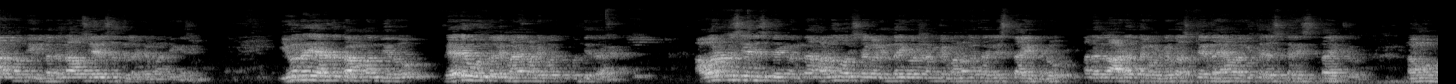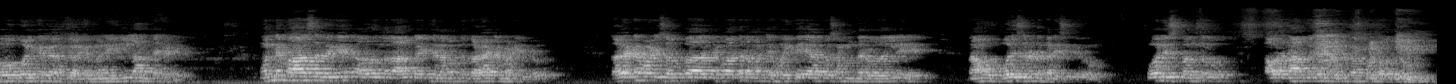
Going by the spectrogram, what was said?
ಅನುಮತಿ ಇಲ್ಲದೆ ನಾವು ಸೇರಿಸುತ್ತಿಲ್ಲ ಜಮಾತಿಗೆ. ಇವರ ಎರಡು ತಮ್ಮಂದಿರು ಬೇರೆ ಊರಿನಲ್ಲಿ ಮನೆ ಮಾಡಿ ಕೂತ್- ಕೂತಿದ್ದಾರೆ. ಅವರನ್ನು ಸೇರಿಸಬೇಕಂತ ಹಲವು ವರ್ಷಗಳಿಂದ ಇವರು ನಮಗೆ ಮನವಿ ಸಲ್ಲಿಸ್ತಾ ಇದ್ರು. ಅದನ್ನು ಆಡಳಿತ ತಗೊಂಡಿದ್ರು ಅಷ್ಟೇ ನಯವಾಗಿ ತಿರಸ್ಕರಿಸ್ತಾ ಇದ್ರು. ನಮ್ಮ ಭೌಗೋಳಿಕ ವ್ಯಾಪ್ತಿಯೊಳಗೆ ಮನೆ ಇಲ್ಲ ಅಂತ ಹೇಳಿ. ಮೊನ್ನೆ ಮಹಾಸಭೆಗೆ ಅವರೊಂದು ನಾಲ್ಕೈದು ಜನ ಬಂದು ಗಲಾಟೆ ಮಾಡಿದ್ರು. ಗಲಾಟೆ ಮಾಡಿ ಸ್ವಲ್ಪ ನಿವಾತರ ಮಧ್ಯೆ ಹೊಯ್ಕೆಯಾಗುವ ಸಂದರ್ಭದಲ್ಲಿ ನಾವು ಪೊಲೀಸರನ್ನು ಕರೆಸಿದೆವು. ಪೊಲೀಸ್ ಬಂದು ಅವರು ನಾಲ್ಕು ಜನ ಕರ್ಕೊಂಡು ಹೋದ್ರು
